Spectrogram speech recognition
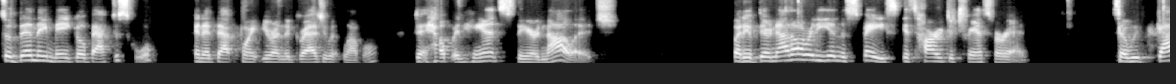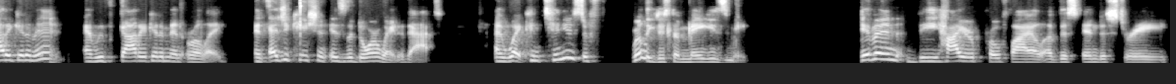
So then they may go back to school. And at that point, you're on the graduate level to help enhance their knowledge. But if they're not already in the space, it's hard to transfer in. So we've got to get them in and we've got to get them in early. And education is the doorway to that. And what continues to really just amaze me, given the higher profile of this industry,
